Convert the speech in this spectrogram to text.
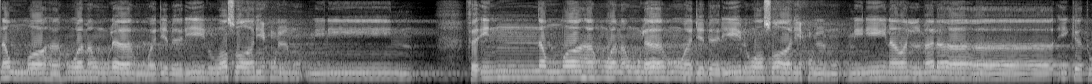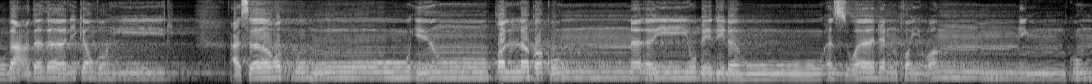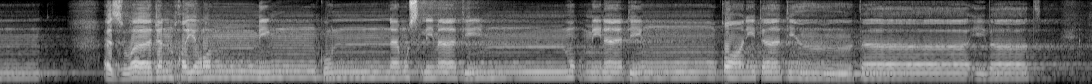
فان الله هو مولاه وجبريل وصالح المؤمنين فان الله هو مولاه وجبريل وصالح المؤمنين والملائكه بعد ذلك ظهير عسى ربه ان طلقكن ان يبدله ازواجا خيرا منكن. ازواجا خيرا منكن مسلمات مؤمنات قانتات تائبات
